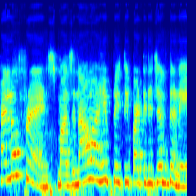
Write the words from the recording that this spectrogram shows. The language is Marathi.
हॅलो फ्रेंड्स माझं नाव आहे प्रीती पाटील जगदणे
